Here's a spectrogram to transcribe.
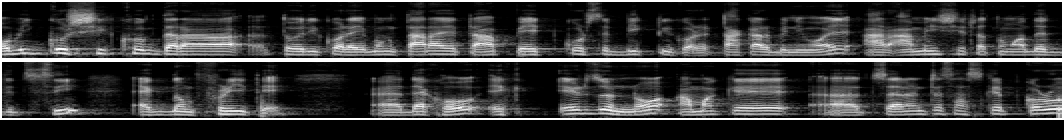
অভিজ্ঞ শিক্ষক দ্বারা তৈরি করে এবং তারা এটা পেড কোর্সে বিক্রি করে টাকার বিনিময়ে। আর আমি সেটা তোমাদের দিচ্ছি একদম ফ্রিতে দেখো এর জন্য আমাকে চ্যানেলটা সাবস্ক্রাইব করো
